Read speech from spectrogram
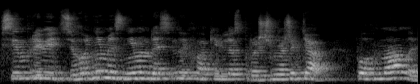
Всім привіт! Сьогодні ми знімемо 10 лайфхаків для спрощення життя. Погнали!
